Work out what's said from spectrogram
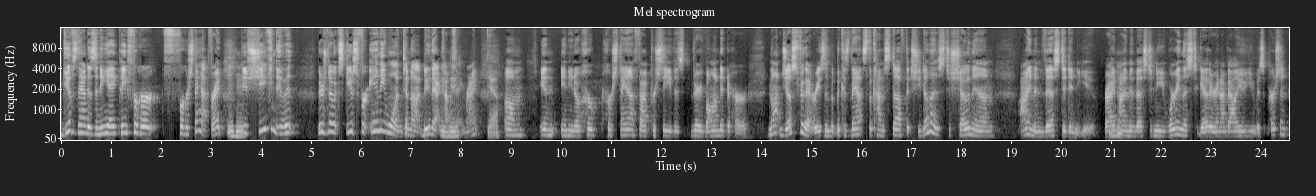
gives that as an EAP for her for her staff, right? Mm-hmm. If she can do it, there's no excuse for anyone to not do that kind mm-hmm. of thing, right? Yeah. Um. And and you know her her staff I perceive is very bonded to her, not just for that reason, but because that's the kind of stuff that she does to show them I'm invested in you, right? Mm-hmm. I'm invested in you. We're in this together, and I value you as a person.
